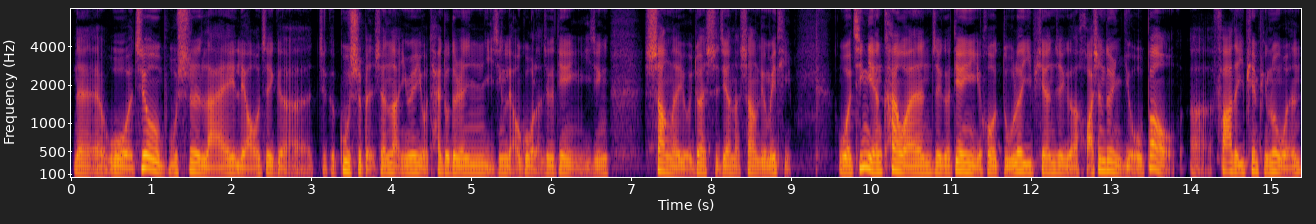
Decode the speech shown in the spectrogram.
那我就不是来聊这个这个故事本身了，因为有太多的人已经聊过了。这个电影已经上了有一段时间了，上流媒体。我今年看完这个电影以后，读了一篇这个《华盛顿邮报》呃发的一篇评论文。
